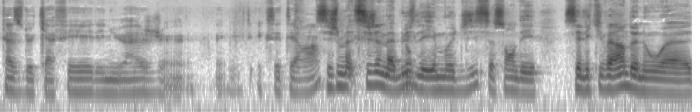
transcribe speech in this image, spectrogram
tasses de café, des nuages etc. Si je, si je ne m'abuse, les emojis, ce sont des, c'est l'équivalent de nos, euh,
